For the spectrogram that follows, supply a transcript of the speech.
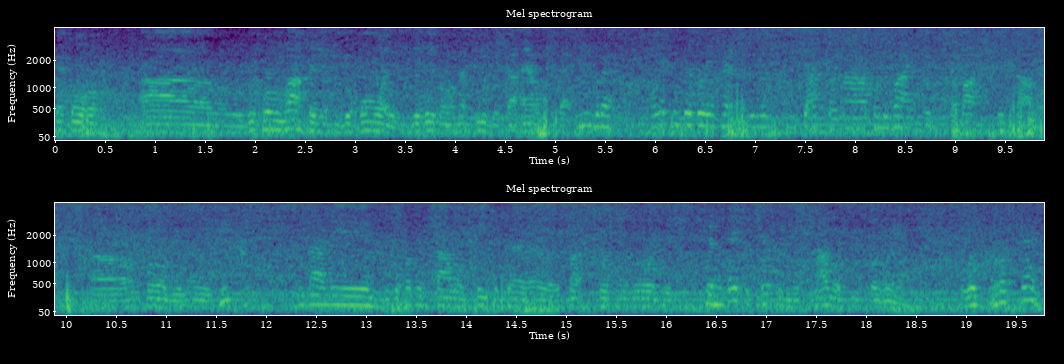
святого, виховувателем його єдиного наслідника Германа Івре. Але після того, як він часто на полюванні табак стало розпороблений вік, і далі його стало в 1028 році, через 10 років не стало і. Ось процес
